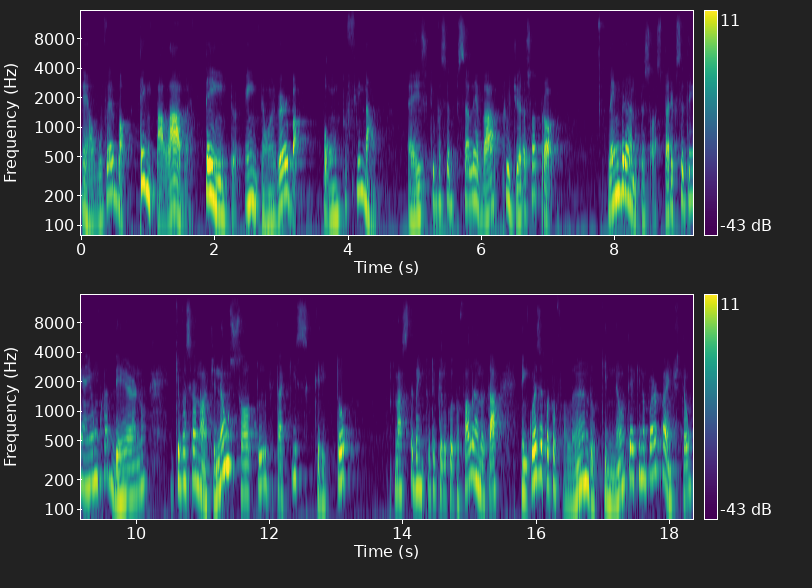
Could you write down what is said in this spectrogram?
é algo verbal. Tem palavra? Tem, então é verbal. Ponto final. É isso que você precisa levar para o dia da sua prova. Lembrando, pessoal, espero que você tenha aí um caderno e que você anote não só tudo que está aqui escrito, mas também tudo aquilo que eu estou falando, tá? Tem coisa que eu estou falando que não tem aqui no PowerPoint. Então,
